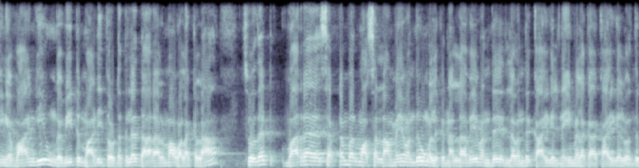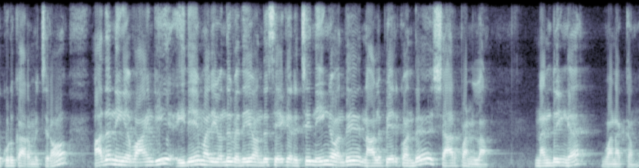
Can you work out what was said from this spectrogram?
நீங்கள் வாங்கி உங்கள் வீட்டு மாடி தோட்டத்தில் தாராளமாக வளர்க்கலாம். ஸோ தட் வர செப்டம்பர் மாதம் எல்லாமே வந்து உங்களுக்கு நல்லாவே வந்து இதில் வந்து காய்கள் நெய் மிளகாய் காய்கள் வந்து கொடுக்க ஆரம்பிச்சிடும் அதை நீங்கள் வாங்கி இதே மாதிரி வந்து விதையை வந்து சேகரித்து நீங்கள் வந்து நாலு பேருக்கு வந்து ஷேர் பண்ணலாம். நன்றிங்க. வணக்கம்.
